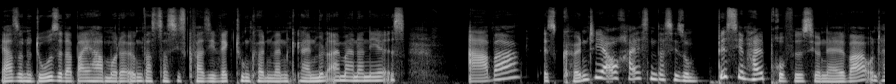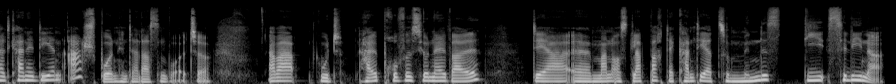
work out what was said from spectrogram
ja, so eine Dose dabei haben oder irgendwas, dass sie es quasi wegtun können, wenn kein Mülleimer in der Nähe ist. Aber es könnte ja auch heißen, dass sie so ein bisschen halb professionell war und halt keine DNA-Spuren hinterlassen wollte. Aber gut, halb professionell, weil der äh, Mann aus Gladbach, der kannte ja zumindest die Selina.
